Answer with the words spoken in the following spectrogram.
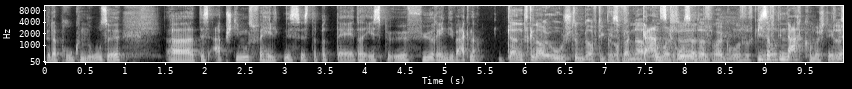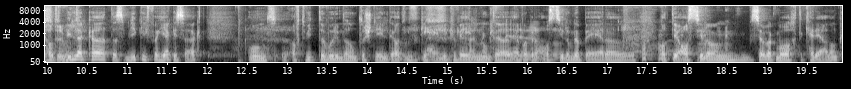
bei der Prognose äh, des Abstimmungsverhältnisses der Partei, der SPÖ für Randy Wagner. Ganz genau, oh, stimmt, auf die, Das auf war die ganz großartig. das war großes Bis Kino. auf die Nachkommastelle Das hat stimmt. Willager das wirklich vorhergesagt. Und auf Twitter wurde ihm dann unterstellt, er hat geheime Quellen geheime und er, er war bei der Auszählung dabei, er hat die Auszählung selber gemacht, keine Ahnung.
